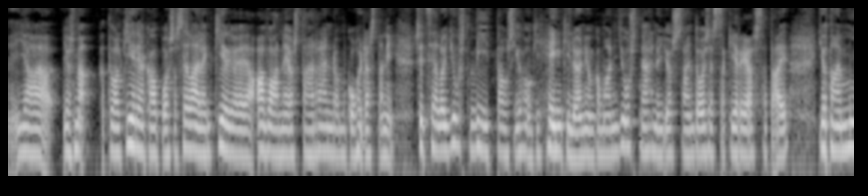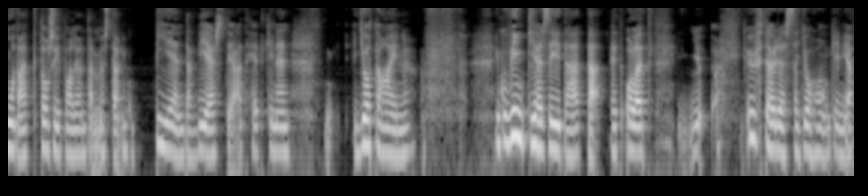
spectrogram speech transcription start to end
ja jos mä tuolla kirjakaupoissa selailen kirjoja ja avaan ne jostain random kohdasta, niin sit siellä on just viittaus johonkin henkilöön, jonka mä oon just nähnyt jossain toisessa kirjassa tai jotain muuta, että tosi paljon tämmöistä niin pientä viestiä, että hetkinen, jotain niin kuin vinkkiä siitä, että, että olet yhteydessä johonkin. Ja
